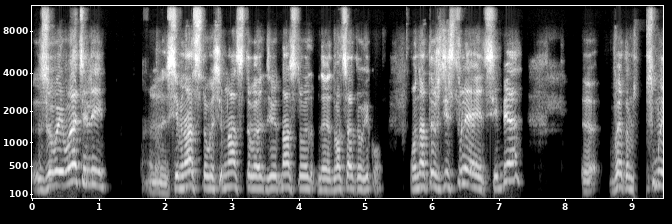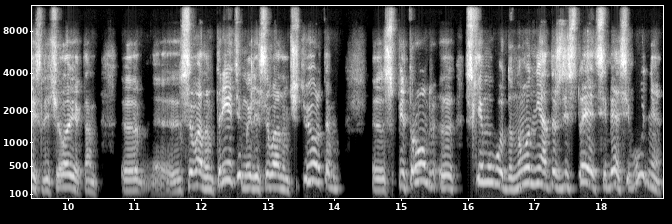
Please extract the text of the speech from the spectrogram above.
завоевателей 17, 18, 19, 20 веков. Он отождествляет себя э, в этом смысле человек там э, э, с Иваном Третьим или с Иваном Четвертым, с Петром, с кем угодно, но он не отождествляет себя сегодня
